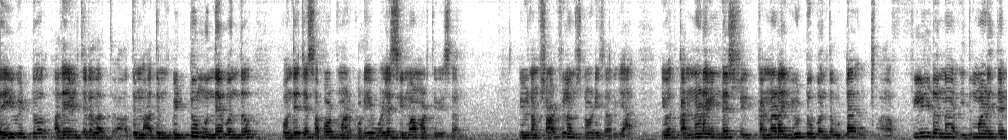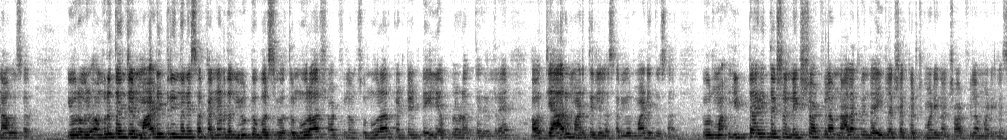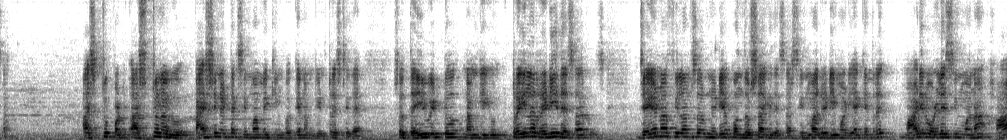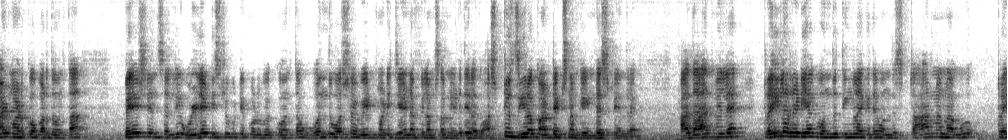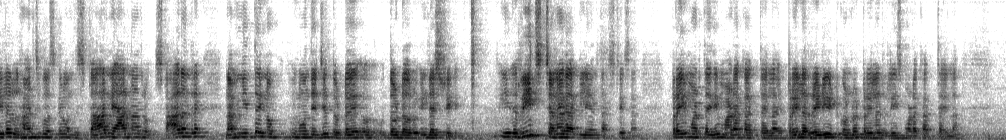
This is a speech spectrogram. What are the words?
ದಯವಿಟ್ಟು ಅದೇ ಹೇಳ್ತಿರೋದು ಅದು ಅದನ್ನ ಅದನ್ನ ಬಿಟ್ಟು ಮುಂದೆ ಬಂದು ಒಂದ್ ಹೆಜ್ಜೆ ಸಪೋರ್ಟ್ ಮಾಡ್ಕೊಡಿ, ಒಳ್ಳೆ ಸಿನಿಮಾ ಮಾಡ್ತೀವಿ ಸರ್. ನೀವು ನಮ್ಮ ಶಾರ್ಟ್ ಫಿಲಮ್ಸ್ ನೋಡಿ ಸರ್, ಯಾ ಇವತ್ತು ಕನ್ನಡ ಇಂಡಸ್ಟ್ರಿ ಕನ್ನಡ ಯೂಟ್ಯೂಬ್ ಅಂತ ಊಟ ಫೀಲ್ಡ್ ಅನ್ನ ಇದು ಮಾಡಿದ್ದೆ ನಾವು ಸರ್. ಇವರು ಅಮೃತಾಂಜನ್ ಮಾಡಿದ್ರಿಂದನೇ ಸರ್ ಕನ್ನಡದಲ್ಲಿ ಯೂಟ್ಯೂಬರ್ಸ್ ಇವತ್ತು ನೂರಾರು ಶಾರ್ಟ್ ಫಿಲಮ್ಸ್ ನೂರಾರು ಕಂಟೆಂಟ್ ಡೈಲಿ ಅಪ್ಲೋಡ್ ಆಗ್ತಾ ಇದೆ ಅಂದ್ರೆ ಅವತ್ತು ಯಾರು ಮಾಡ್ತಿರ್ಲಿಲ್ಲ ಸರ್ ಇವ್ರು ಮಾಡಿದ್ದು ಸರ್. ಇವ್ರು ಹಿಟ್ ಆಗಿದ ತಕ್ಷಣ ನೆಕ್ಸ್ಟ್ ಶಾರ್ಟ್ ಫಿಲಮ್ ನಾಲ್ಕರಿಂದ ಐದು ಲಕ್ಷ ಖರ್ಚು ಮಾಡಿ ನಾನು ಶಾರ್ಟ್ ಫಿಲಮ್ ಮಾಡಿಲ್ಲ ಸರ್. ಅಷ್ಟು ಪಟ್ ಅಷ್ಟು ನಾವು ಪ್ಯಾಷನೇಟ್ ಆಗಿ ಸಿನಿಮಾ ಮೇಕಿಂಗ್ ಬಗ್ಗೆ ನಮ್ಗೆ ಇಂಟ್ರೆಸ್ಟ್ ಇದೆ. ಸೊ ದಯವಿಟ್ಟು ನಮ್ಗೆ ಟ್ರೈಲರ್ ರೆಡಿ ಇದೆ ಸರ್. ಜಯಣ್ಣ ಫಿಲಮ್ಸ್ ಅವ್ರು ನಡಿಯಕ್ಕೆ ಒಂದು ವರ್ಷ ಆಗಿದೆ ಸರ್ ಸಿನಿಮಾ ರೆಡಿ ಮಾಡಿ. ಯಾಕೆಂದ್ರೆ ಮಾಡಿರೋ ಒಳ್ಳೆ ಸಿನಿಮಾನ ಹಾಳು ಮಾಡ್ಕೋಬಾರ್ದು ಅಂತ ಪೇಷನ್ಸ್ ಅಲ್ಲಿ ಒಳ್ಳೆ ಡಿಸ್ಟ್ರಿಬ್ಯೂಟಿವ್ ಕೊಡಬೇಕು ಅಂತ ಒಂದು ವರ್ಷ ವೇಟ್ ಮಾಡಿ ಜಯಣ್ಣ ಫಿಲಮ್ಸ್ ಅವ್ರನ್ನ ಹಿಡಿದಿರೋದು ಅಷ್ಟು ಝೀರೋ ಕಾಂಟ್ಯಾಕ್ಟ್ಸ್ ನಮಗೆ ಇಂಡಸ್ಟ್ರಿ ಅಂದ್ರೆ. ಅದಾದ್ಮೇಲೆ ಟ್ರೈಲರ್ ರೆಡಿಯಾಗಿ ಒಂದು ತಿಂಗಳಾಗಿದೆ, ಒಂದು ಸ್ಟಾರ್ನ ನಾವು ಟ್ರೈಲರ್ ಲಾಂಚ್ಗೋಸ್ಕರ ಒಂದು ಸ್ಟಾರ್ ಯಾರನ್ನಾದ್ರೂ ಸ್ಟಾರ್ ಅಂದ್ರೆ ನಮಗಿಂತ ಇನ್ನೊಬ್ ಇನ್ನೊಂದು ಹೆಜ್ಜೆ ದೊಡ್ಡ, ದೊಡ್ಡವರು ಇಂಡಸ್ಟ್ರಿಗೆ ರೀಚ್ ಚೆನ್ನಾಗಾಗಲಿ ಅಂತ ಅಷ್ಟೇ ಸರ್. ಟ್ರೈ ಮಾಡ್ತಾ ಇದೀವಿ, ಮಾಡೋಕ್ಕಾಗ್ತಾ ಇಲ್ಲ. ಟ್ರೈಲರ್ ರೆಡಿ ಇಟ್ಕೊಂಡು ಟ್ರೈಲರ್ ರಿಲೀಸ್ ಮಾಡೋಕ್ಕಾಗ್ತಾ ಇಲ್ಲ.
